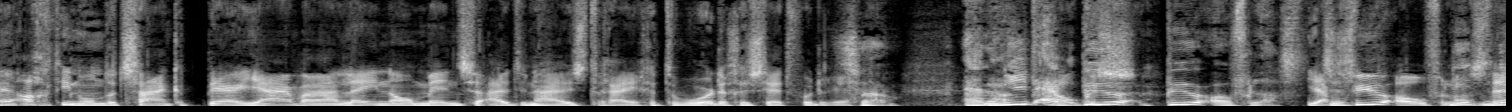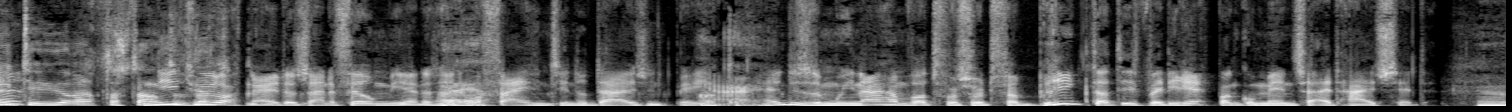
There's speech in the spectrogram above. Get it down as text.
hè, 1800 zaken per jaar... waar alleen al mensen uit hun huis dreigen te worden gezet voor de rechter. Zo. En, Niet en elke puur, puur overlast. Ja, Dus puur overlast. Niet, hè? niet de huurachterstand. Niet dat- huurachterstand, nee, dat zijn er veel meer. Er zijn Ja, er wel 25.000 per jaar. Hè? Dus dan moet je nagaan wat voor soort fabriek dat is... bij die rechtbank om mensen uit huis te zetten. Ja.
